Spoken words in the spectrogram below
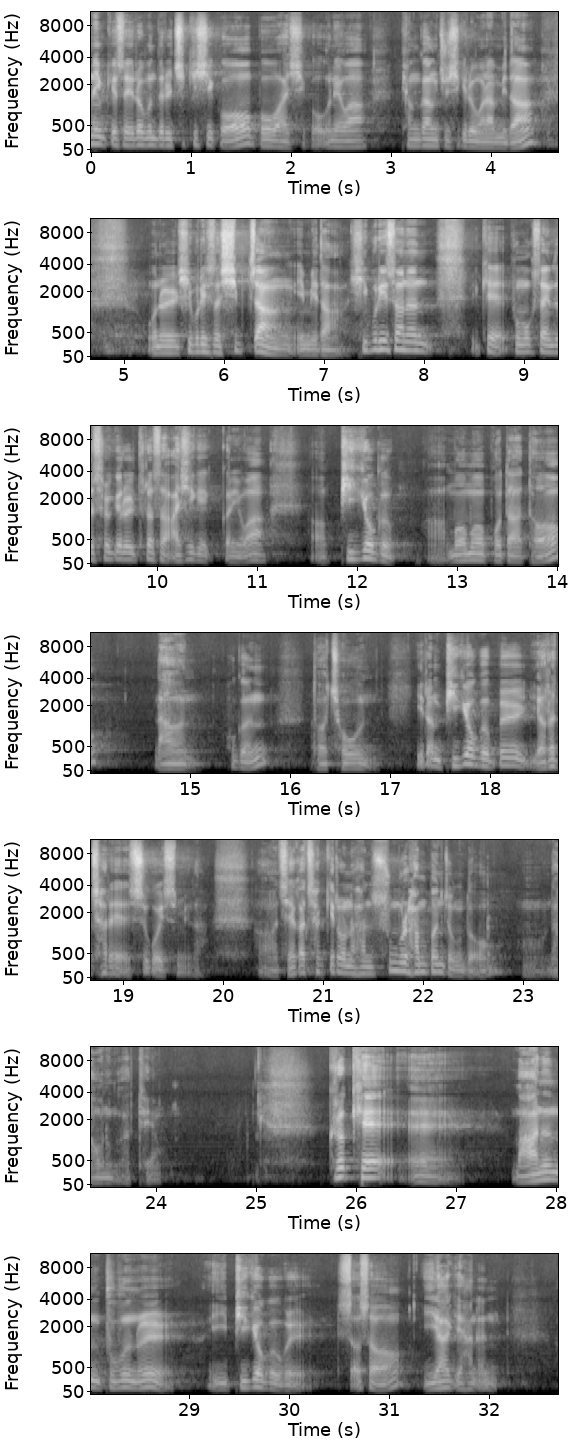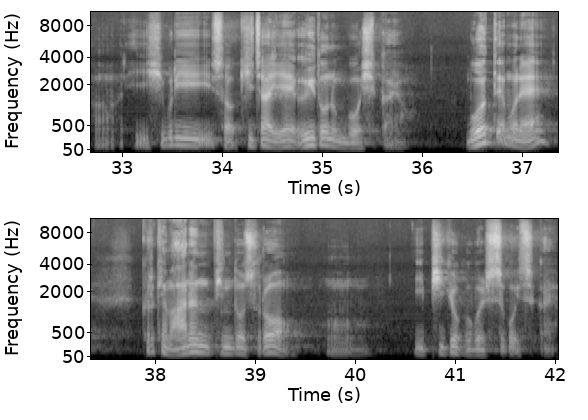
하나님께서 여러분들을 지키시고 보호하시고 은혜와 평강 주시기를 원합니다. 오늘 히브리서 10장입니다. 히브리서는 이렇게 부목사님들 설교를 들어서 아시겠거니와 어, 비교급 어, 뭐뭐보다 더 나은 혹은 더 좋은 이런 비교급을 여러 차례 쓰고 있습니다. 어, 제가 찾기로는 한 21번 정도 어, 나오는 것 같아요. 그렇게 에, 많은 부분을 이 비교급을 써서 이야기하는 어, 이 히브리서 기자의 의도는 무엇일까요? 무엇 때문에 그렇게 많은 빈도수로 어, 이 비교급을 쓰고 있을까요?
